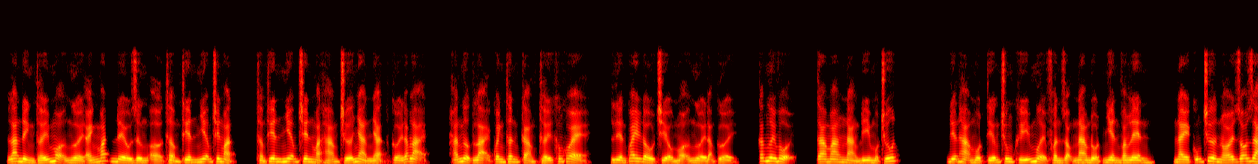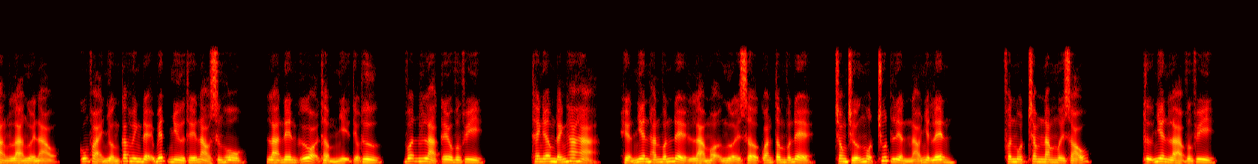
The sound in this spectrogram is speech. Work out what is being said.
Lan Đình thấy mọi người ánh mắt đều dừng ở thẩm thiên nhiễm trên mặt, thẩm thiên nhiễm trên mặt hàm chứa nhàn nhạt cười đáp lại, hắn ngược lại quanh thân cảm thấy không khỏe, liền quay đầu chiều mọi người đạm cười, các ngươi vội, ta mang nàng đi một chút. Điện hạ một tiếng trung khí mười phần giọng nam đột nhiên vang lên, này cũng chưa nói rõ ràng là người nào, cũng phải nhường các huynh đệ biết như thế nào xưng hô, là nên cứ gọi thẩm nhị tiểu thư, vẫn là kêu vương phi. Thanh âm đánh ha hả, hiển nhiên hắn vấn đề là mọi người sở quan tâm vấn đề, trong chướng một chút liền náo nhiệt lên. Phần 156 Tự nhiên là vương phi.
